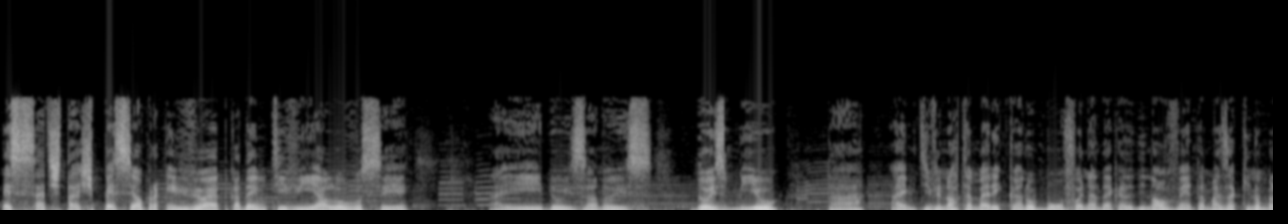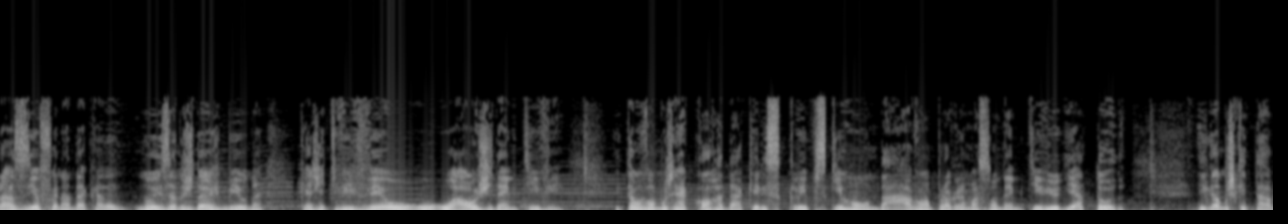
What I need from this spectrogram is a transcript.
esse set está especial para quem viveu a época da MTV. Alô, você, aí dos anos 2000, tá? A MTV norte-americana, o boom foi na década de 90, mas aqui no Brasil foi na década, nos anos 2000, né? Que a gente viveu o, o auge da MTV. Então, vamos recordar aqueles clipes que rondavam a programação da MTV o dia todo. Digamos que tá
